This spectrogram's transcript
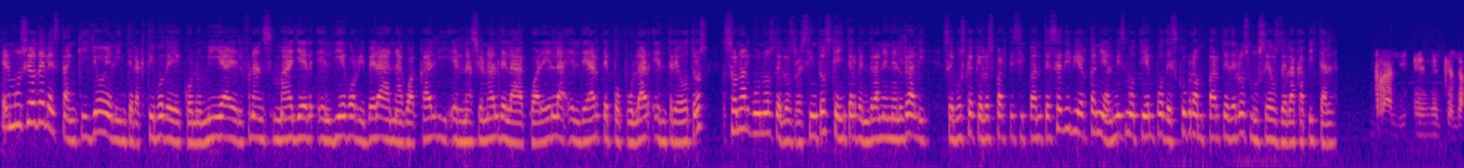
El Museo del Estanquillo, el Interactivo de Economía, el Franz Mayer, el Diego Rivera Anahuacalli, el Nacional de la Acuarela, el de Arte Popular, entre otros, son algunos de los recintos que intervendrán en el rally. Se busca que los participantes se diviertan y al mismo tiempo descubran parte de los museos de la capital rally en el que la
